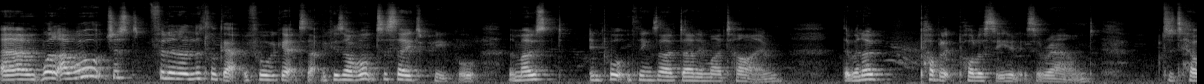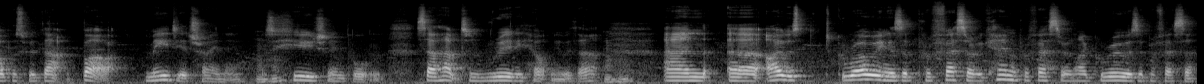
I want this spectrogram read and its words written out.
Um, well, I will just fill in a little gap before we get to that because I want to say to people the most important things I've done in my time. There were no public policy units around to help us with that, but media training was Mhm. hugely important. Southampton really helped me with that. Mhm. And uh, I was growing as a professor. I became a professor and I grew as a professor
